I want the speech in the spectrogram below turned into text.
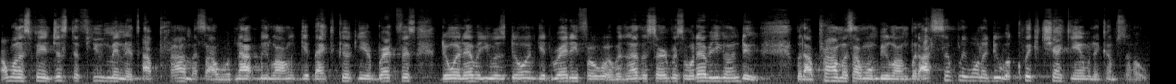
I want to spend just a few minutes. I promise I will not be long. Get back to cooking your breakfast, doing whatever you was doing, get ready for another service or whatever you're going to do. But I promise I won't be long. But I simply want to do a quick check-in when it comes to hope.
